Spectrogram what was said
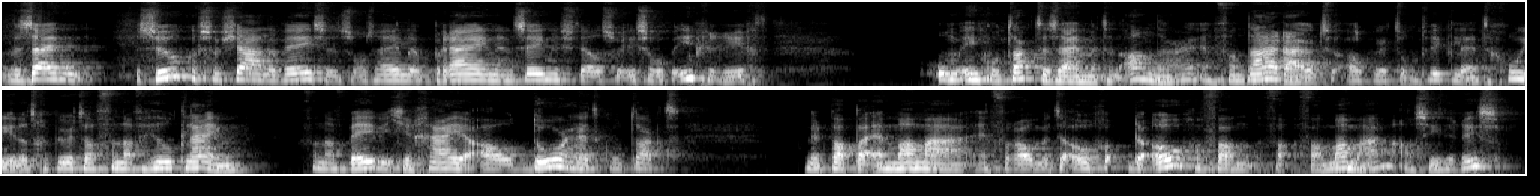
we zijn zulke sociale wezens, ons hele brein en zenuwstelsel is erop ingericht om in contact te zijn met een ander. En van daaruit ook weer te ontwikkelen en te groeien. Dat gebeurt al vanaf heel klein vanaf babytje ga je al door het contact met papa en mama en vooral met de ogen, de ogen van, van, van mama, als die er is,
